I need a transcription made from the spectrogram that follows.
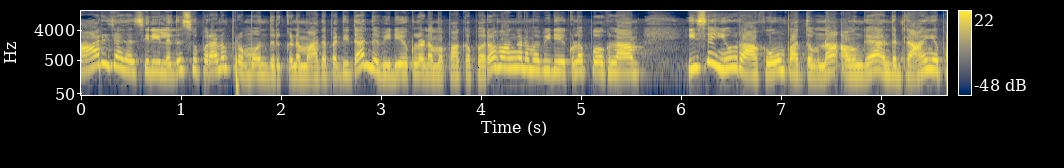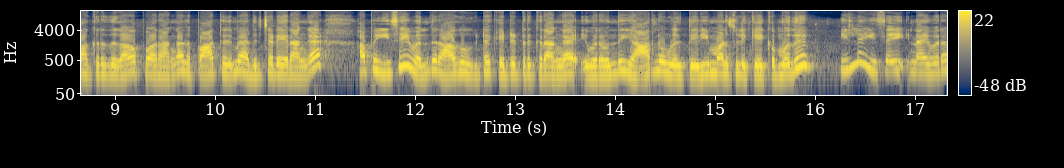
பாரிஜாத சீரியல்லேருந்து சூப்பரான ப்ரொமோ வந்துருக்கு. நம்ம அதை பற்றி தான் இந்த வீடியோக்குள்ளே நம்ம பார்க்க போகிறோம் வாங்க நம்ம வீடியோக்குள்ளே போகலாம். இசையும் ராகுவும் பார்த்தோம்னா அவங்க அந்த டிராயிங்கை பார்க்கறதுக்காக போகிறாங்க அதை பார்த்ததுமே அதிர்ச்சி அடைகிறாங்க அப்போ இசை வந்து ராகுவ கிட்ட கேட்டுட்டு இருக்கிறாங்க. இவர் வந்து யாருன்னு உங்களுக்கு தெரியுமான்னு சொல்லி கேட்கும்போது இல்லை இசை நான் இவரை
